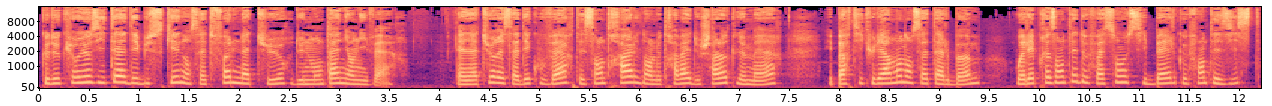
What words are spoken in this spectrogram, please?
que de curiosités à débusquer dans cette folle nature d'une montagne en hiver. La nature et sa découverte est centrale dans le travail de Charlotte Lemaire et particulièrement dans cet album où elle est présentée de façon aussi belle que fantaisiste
